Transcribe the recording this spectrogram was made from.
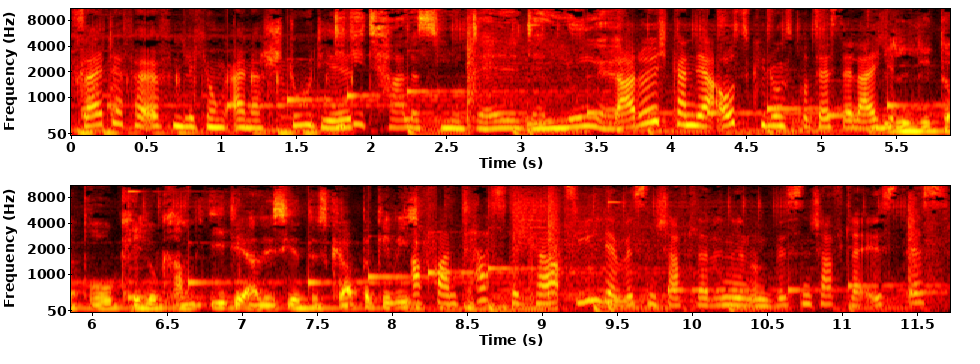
Seit der Veröffentlichung einer Studie Digitales Modell der Lunge. Dadurch kann der Auskühlungsprozess der Leiche Milliliter pro Kilogramm idealisiertes Körpergewicht. auf Fantastika Ziel der Wissenschaftlerinnen und Wissenschaftler ist es,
